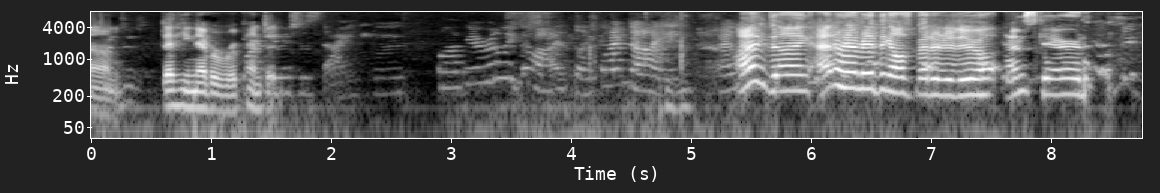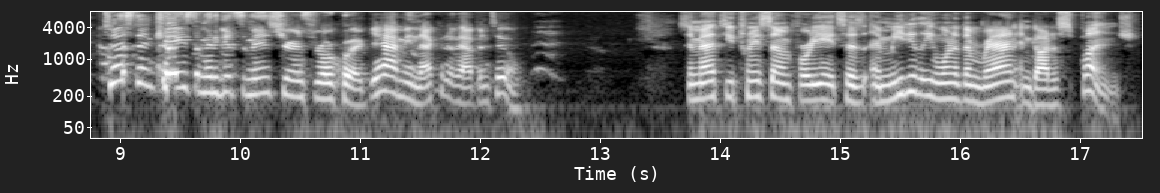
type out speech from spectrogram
um, that he never repented. He was just dying. He goes, well, if you're really God, like, I'm dying. I I'm dying. I don't have anything else better to do. I'm scared. Just in case, I'm going to get some insurance real quick. Yeah, I mean, that could have happened too. So Matthew 27, 48 says, Immediately one of them ran and got a sponge.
